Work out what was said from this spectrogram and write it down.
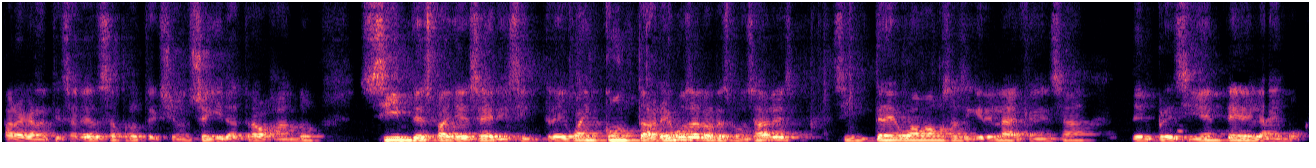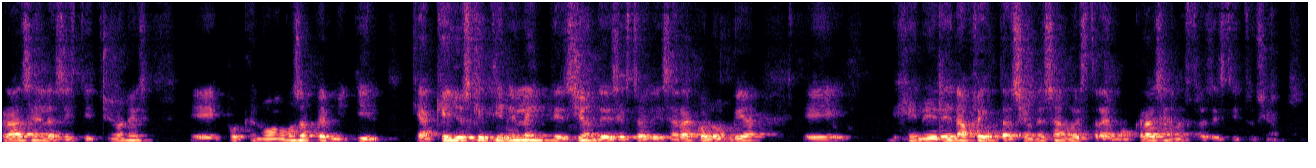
para garantizar esa protección seguirá trabajando sin desfallecer y sin tregua. Encontraremos a los responsables, sin tregua vamos a seguir en la defensa del presidente, de la democracia, de las instituciones, eh, porque no vamos a permitir que aquellos que tienen la intención de desestabilizar a Colombia eh, generen afectaciones a nuestra democracia, a nuestras instituciones.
